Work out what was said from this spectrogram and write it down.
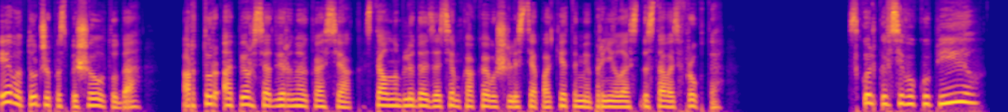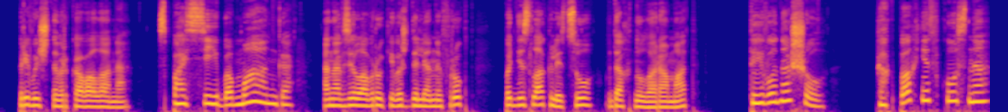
Эва тут же поспешила туда. Артур оперся о дверной косяк, стал наблюдать за тем, как Эва, шелестя пакетами, принялась доставать фрукты. «Сколько всего купил?» Привычно ворковала она. «Спасибо, манго!» Она взяла в руки вожделенный фрукт, поднесла к лицу, вдохнула аромат. «Ты его нашел? Как пахнет вкусно!»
